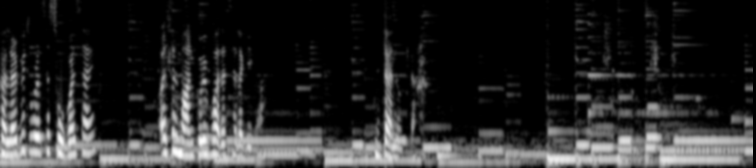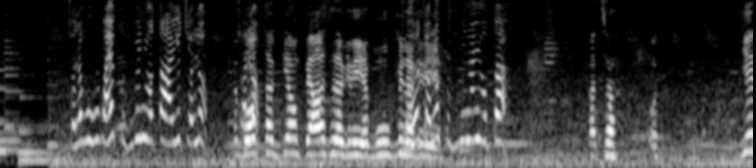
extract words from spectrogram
کلر بھی تھوڑا سا سوبر سا ہے اور سلمان کو بھی بہت اچھا لگے گا ڈن ہو گیا میں بہت تھک گیا ہوں، پیاس لگ رہی ہے، بھوک بھی لگ رہی ہے۔ اچھا یہ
